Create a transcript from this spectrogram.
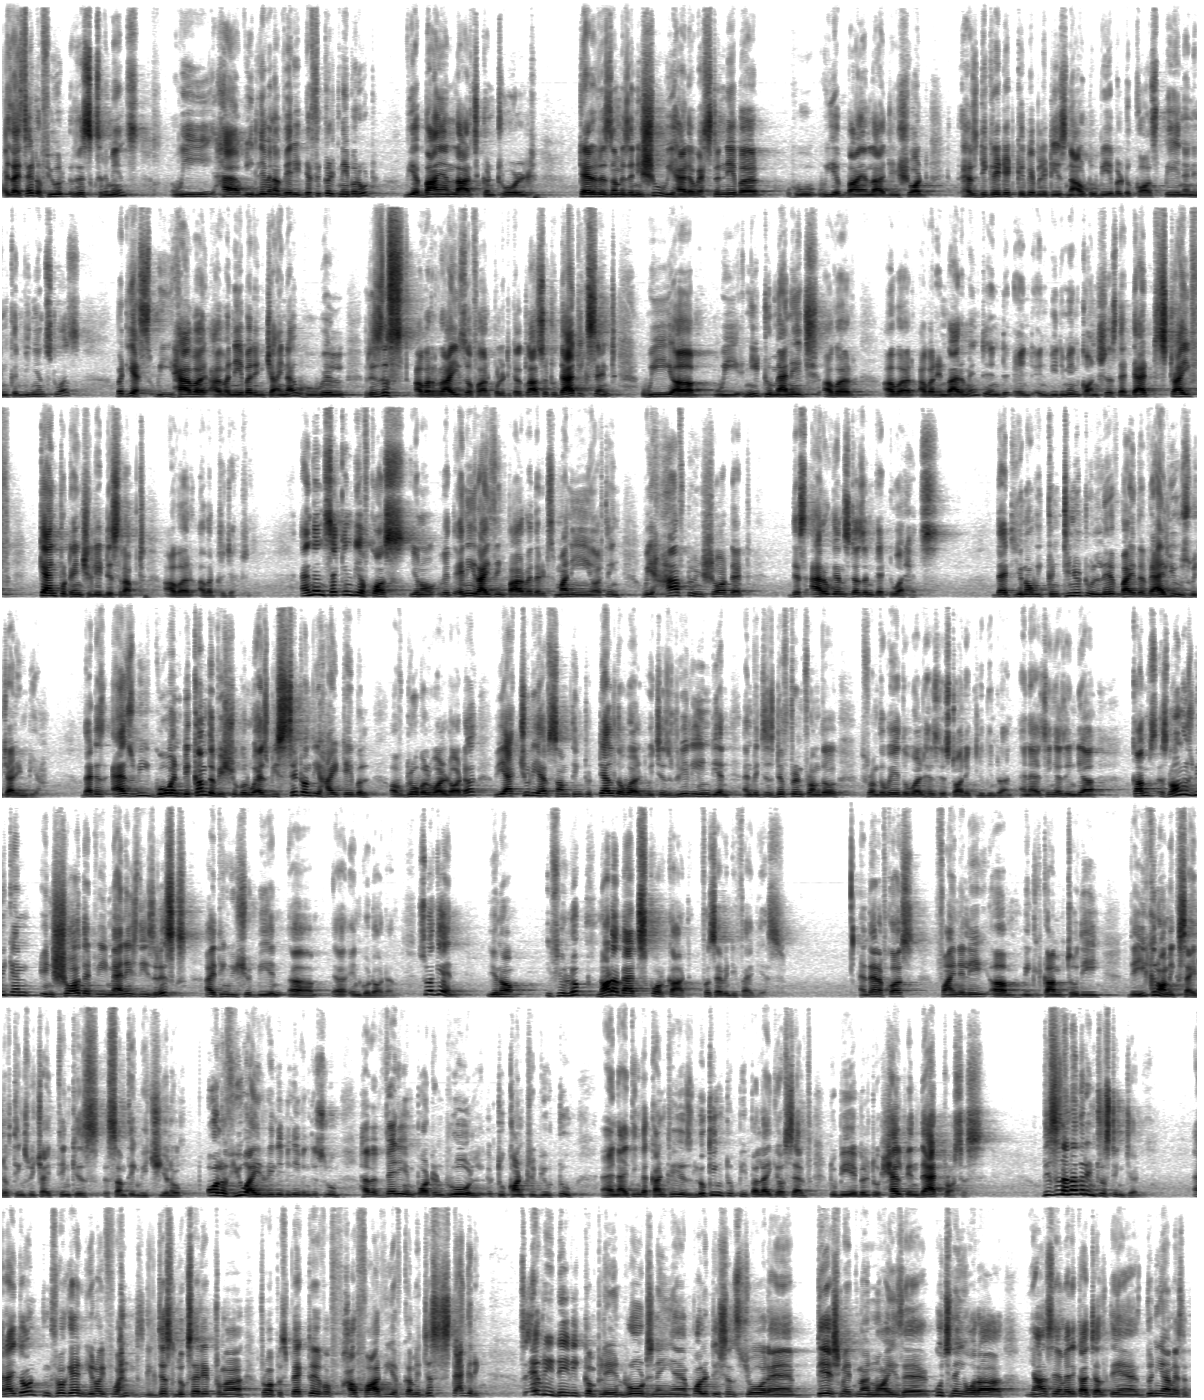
as I said, a few risks remains. We have, we live in a very difficult neighborhood. We are by and large controlled. Terrorism is an issue. We had a Western neighbor who we have by and large ensured has degraded capabilities now to be able to cause pain and inconvenience to us. But yes, we have a, have a neighbor in China who will resist our rise of our political class. So to that extent, we, uh, we need to manage our, our, our environment and, and, and we remain conscious that that strife can potentially disrupt our, our trajectory. And then secondly, of course, you know, with any rising power, whether it's money or thing, we have to ensure that this arrogance doesn't get to our heads. That, you know, we continue to live by the values which are India. That is, as we go and become the Vishwaguru, as we sit on the high table of global world order, we actually have something to tell the world which is really Indian and which is different from the, from the way the world has historically been run. And I think as India comes, as long as we can ensure that we manage these risks, I think we should be in, uh, uh, in good order. So again, you know, if you look, not a bad scorecard for 75 years. And then, of course, finally, um, we come to the, the economic side of things, which I think is something which, you know, all of you, I really believe in this room, have a very important role to contribute to. And I think the country is looking to people like yourself to be able to help in that process. This is another interesting journey. And I don't, so again, you know, if one just looks at it from a, from a perspective of how far we have come, it's just staggering. So every day we complain, roads nahi hai, politicians chor देश में इतना noise है कुछ नहीं हो रहा यहाँ से अमेरिका चलते हैं दुनिया में सब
